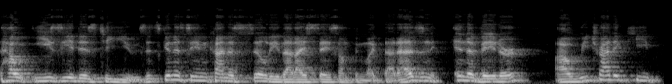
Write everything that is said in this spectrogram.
how easy it is to use. It's going to seem kind of silly that I say something like that. As an innovator, uh, we try to keep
